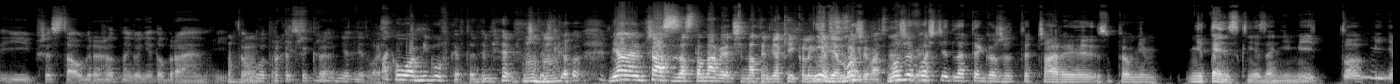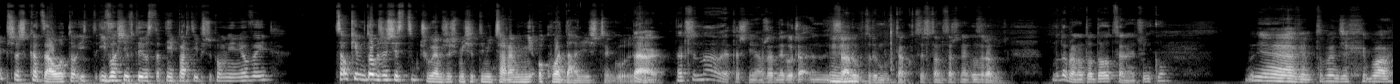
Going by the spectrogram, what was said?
i przez całą grę żadnego nie dobrałem. I to Mhm. było trochę przykre. Nie, nie, nie. Taką łamigłówkę wtedy miałem już tylko. Miałem czas zastanawiać się na tym, w jakiej nie kolejności wiem, może, zagrywać może siebie. właśnie dlatego, że te czary zupełnie nie tęsknię za nimi, to mi nie przeszkadzało to i, i właśnie w tej ostatniej partii przypomnieniowej całkiem dobrze się z tym czułem, żeśmy się tymi czarami nie okładali szczególnie. Tak, znaczy no ja też nie mam żadnego cza- Mhm. czaru, który mógł tam coś tam strasznego zrobić. No dobra, no to do oceny. Czunku? No Nie wiem, to będzie chyba.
